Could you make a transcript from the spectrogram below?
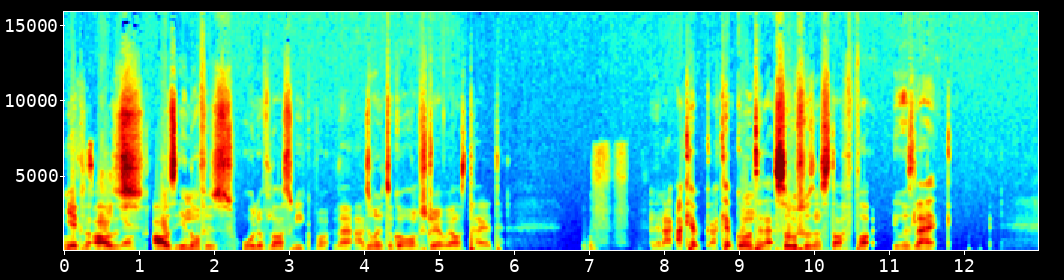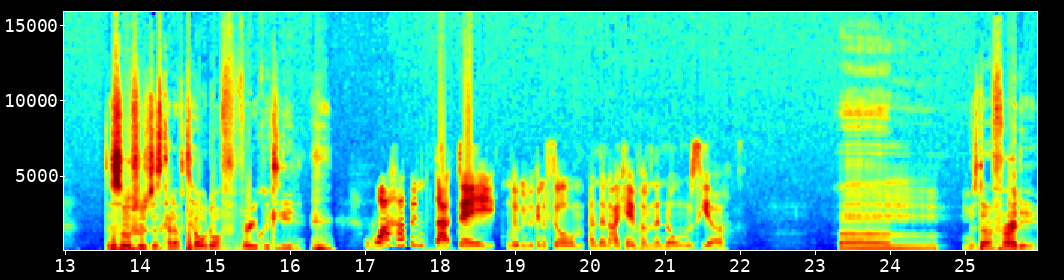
Yeah, because I was I was in office all of last week, but like I just wanted to go home straight away. I was tired, and then I, I kept I kept going to like socials and stuff, but it was like the socials just kind of tailed off very quickly. What happened that day when we were gonna film, and then I came home and then no one was here? Um, was that a Friday?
